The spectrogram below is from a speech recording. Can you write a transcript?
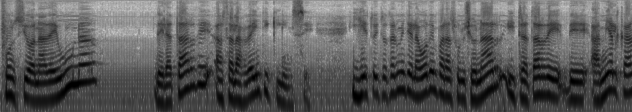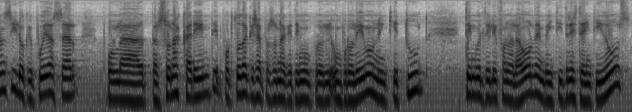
funciona de una de la tarde hasta las 20 y 15 y estoy totalmente a la orden para solucionar y tratar de, a mi alcance y lo que pueda hacer por las personas carentes, por toda aquella persona que tenga un, problema, una inquietud. Tengo el teléfono a la orden 2332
